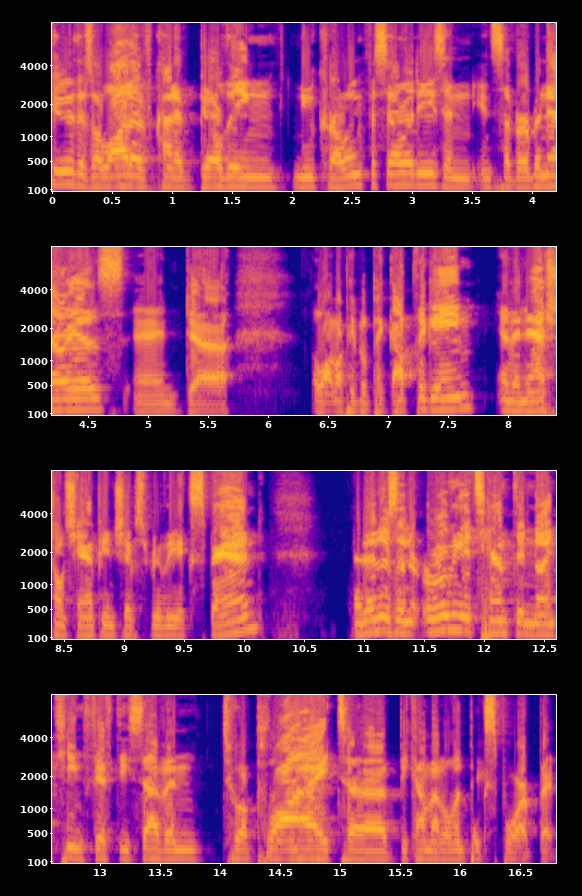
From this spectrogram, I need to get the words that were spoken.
II. There's a lot of kind of building new curling facilities in, in suburban areas, and uh, a lot more people pick up the game, and the national championships really expand. And then there's an early attempt in 1957 to apply to become an Olympic sport, but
